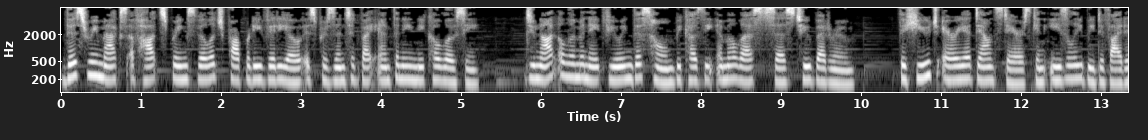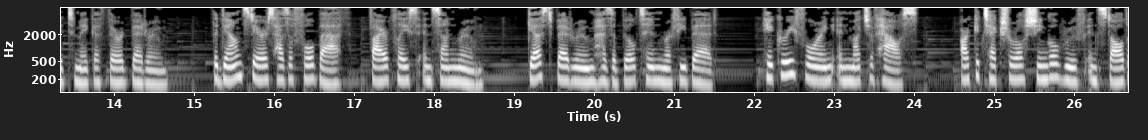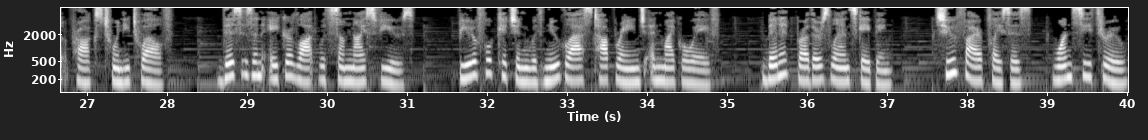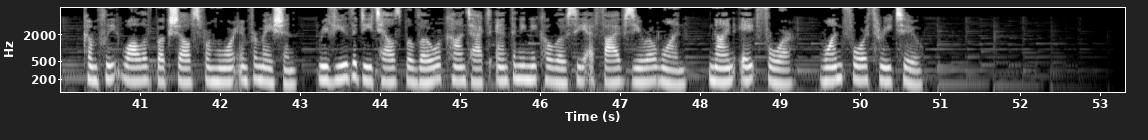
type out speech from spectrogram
This Remax of Hot Springs Village property video is presented by Anthony Nicolosi. Do not eliminate viewing this home because the MLS says 2 bedroom. The huge area downstairs can easily be divided to make a third bedroom. The downstairs has a full bath, fireplace and sunroom. Guest bedroom has a built-in Murphy bed. Hickory flooring and much of house. Architectural shingle roof installed approx 2012. This is an acre lot with some nice views. Beautiful kitchen with new glass top range and microwave. Bennett Brothers Landscaping. Two fireplaces, one see-through, complete wall of bookshelves for more information. Review the details below or contact Anthony Nicolosi at 501 984 1432.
